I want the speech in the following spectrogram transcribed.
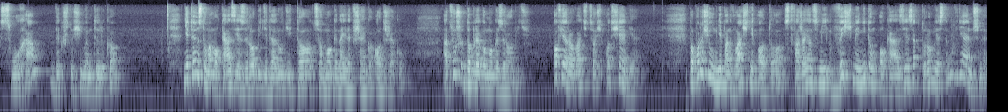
Słucham? Wykrztusiłem tylko. Nieczęsto mam okazję zrobić dla ludzi to, co mogę najlepszego, odrzekł. A cóż dobrego mogę zrobić? Ofiarować coś od siebie. Poprosił mnie Pan właśnie o to, stwarzając mi wyśmienitą okazję, za którą jestem wdzięczny.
